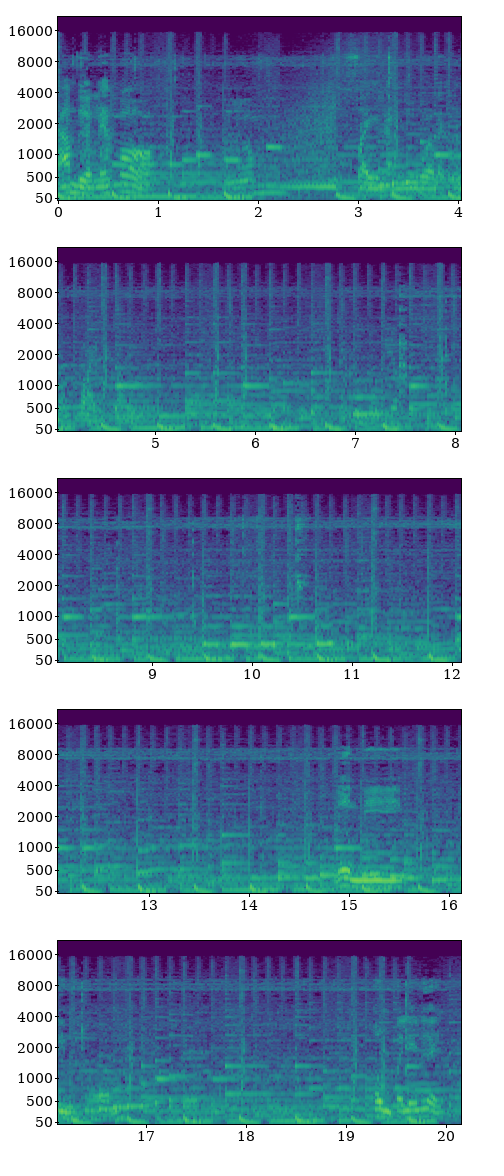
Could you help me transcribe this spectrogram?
น้ำเดือดแล้วก็เริ่มใส่หนังวัวและก็หนังควายลงไปเทียมเริ่มมีกลิ่นหอมต้มไปเรื่อยๆ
